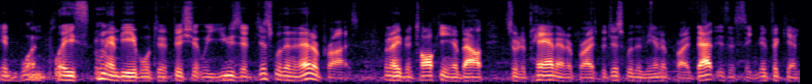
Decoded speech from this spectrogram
in one place and be able to efficiently use it just within an enterprise. We're not even talking about sort of pan enterprise, but just within the enterprise. That is a significant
